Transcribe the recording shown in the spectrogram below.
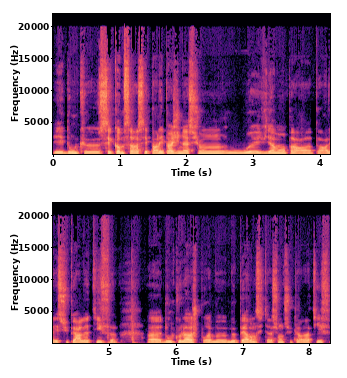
Et donc euh, c'est comme ça, c'est par les paginations ou euh, évidemment par par les superlatifs. Euh, donc là, je pourrais me, me perdre en citation de superlatifs.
